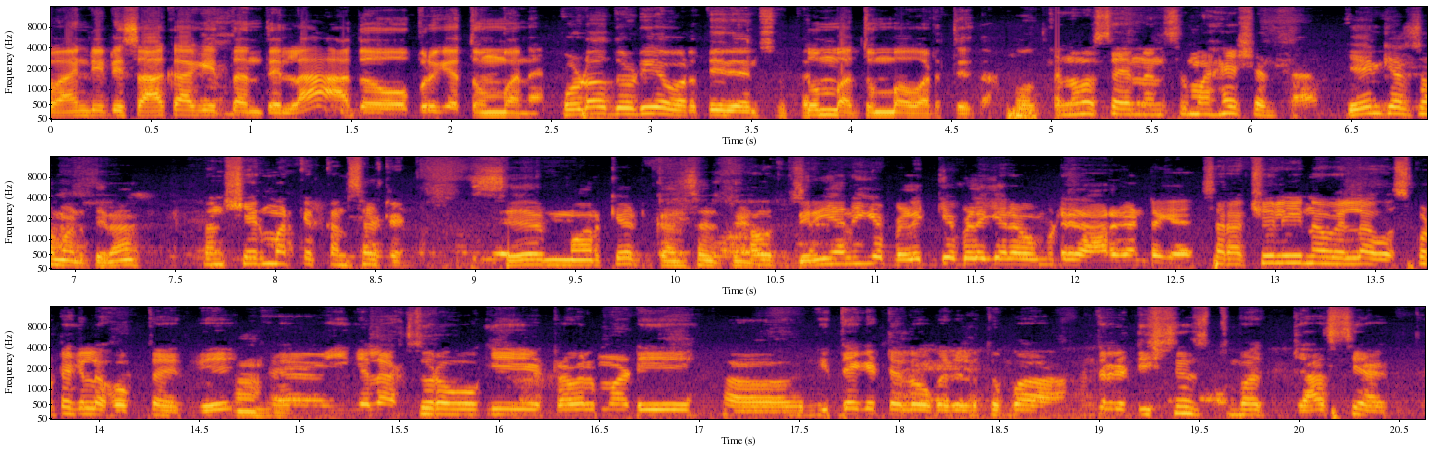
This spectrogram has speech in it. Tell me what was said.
ಕ್ವಾಂಟಿಟಿ ಸಾಕಾಗಿತ್ತಂತಿಲ್ಲ ಅದು ಒಬ್ರಿಗೆ ತುಂಬಾನೇ. ಕೊಡೋ ದುಡಿಯೋ ಬರ್ತಿದೆ ಅನ್ಸುತ್ತೆ. ತುಂಬಾ ತುಂಬಾ ವರ್ತಿದೆ. ನಮಸ್ತೆ ನನ್ನ ಹೆಸರು ಮಹೇಶ್ ಅಂತ. ಏನ್ ಕೆಲಸ ಮಾಡ್ತೀರಾ? ನಾನು share market consultant share market consultant ಬಿರಿಯಾನಿಗೆ ಬೆಳಿಗ್ಗೆ ಬೆಳಿಗ್ಗೆ ಹೋಗ್ಬಿಟ್ರಿ ಆರು ಗಂಟೆಗೆ? ಸರ್ ಆಕ್ಚುಲಿ ನಾವೆಲ್ಲ ಹೊಸಕೋಟೆಗೆಲ್ಲ ಹೋಗ್ತಾ ಇದ್ವಿ. ಈಗೆಲ್ಲ ಅಷ್ಟು ದೂರ ಹೋಗಿ ಟ್ರಾವೆಲ್ ಮಾಡಿ ನಿದ್ದೆಗೆಟ್ಟೆಲ್ಲ ಹೋಗೋದೆಲ್ಲ ತುಂಬಾ ಅಂದ್ರೆ ಡಿಸ್ಟೆನ್ಸ್ ತುಂಬಾ ಜಾಸ್ತಿ ಆಗುತ್ತೆ.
